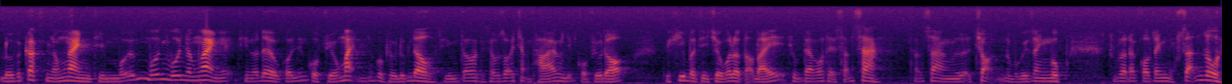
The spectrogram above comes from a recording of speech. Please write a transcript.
đối với các nhóm ngành thì mỗi mỗi mỗi nhóm ngành ấy, thì nó đều có những cổ phiếu mạnh những cổ phiếu đứng đầu thì chúng ta có thể theo dõi trạng thái của những cổ phiếu đó. Thì khi mà thị trường bắt đầu tạo đáy chúng ta có thể sẵn sàng sẵn sàng lựa chọn một cái danh mục chúng ta đã có danh mục sẵn rồi.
